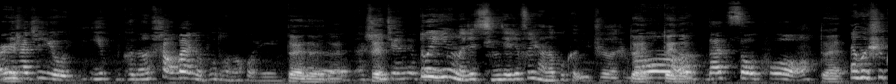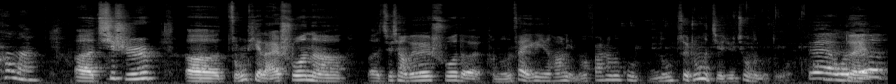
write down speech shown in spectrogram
而且它是有一可能上万种不同的回应，对对对，瞬间就对应的这情节就非常的不可预知了，是吗？对对的，That's so cool。对，那会失控吗？呃，其实呃，总体来说呢，呃，就像微微说的，可能在一个银行里能发生的故，能最终的结局就那么多。对，我觉得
